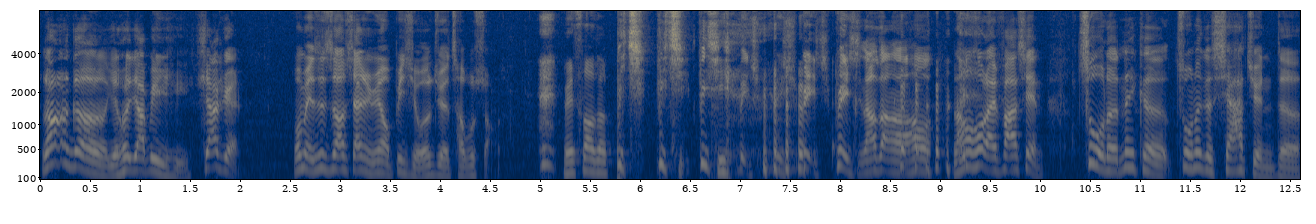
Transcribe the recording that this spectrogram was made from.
然后那个也会加碧琪虾卷，我每次吃到虾卷里面有碧琪，我都觉得超不爽的。没吃到的碧琪碧琪碧琪，碧琪碧琪碧琪碧琪，然后这样，然后 然后后来发现做了那个做那个虾卷的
